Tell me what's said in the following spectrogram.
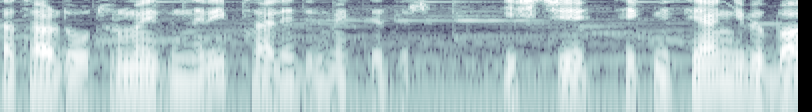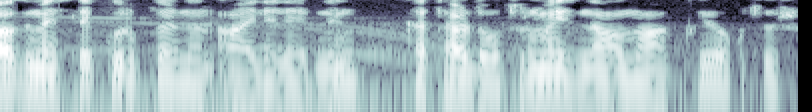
Katar'da oturma izinleri iptal edilmektedir. İşçi, teknisyen gibi bazı meslek gruplarının ailelerinin Katar'da oturma izni alma hakkı yoktur.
